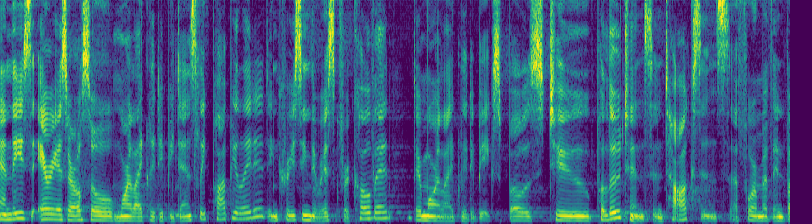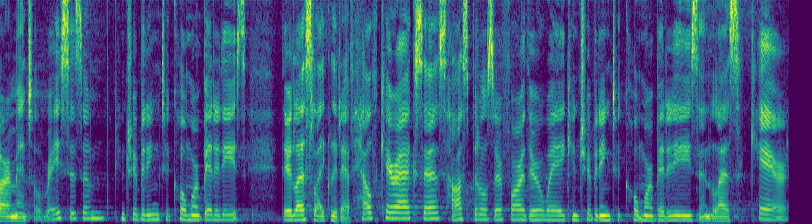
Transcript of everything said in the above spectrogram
And these areas are also more likely to be densely populated, increasing the risk for COVID. They're more likely to be exposed to pollutants and toxins, a form of environmental racism contributing to comorbidities. They're less likely to have health care access. Hospitals are farther away, contributing to comorbidities and less care.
